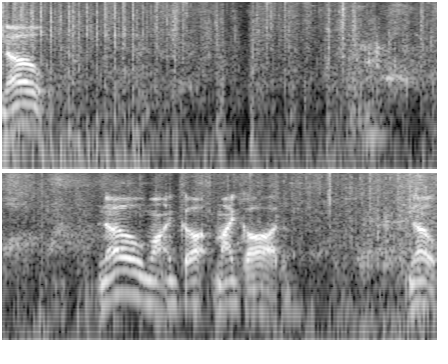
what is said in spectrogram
No. No, my god, my god. No,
